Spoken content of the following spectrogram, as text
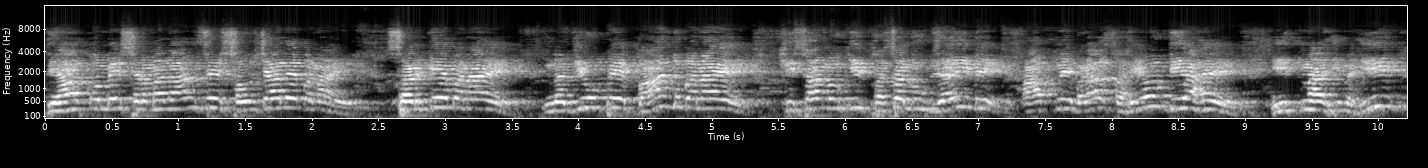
देहातों में श्रमदान से शौचालय बनाए, सड़कें बनाए, नदियों पे बाँध बनाए, किसानों की फ़सल उपजाई में आपने बड़ा सहयोग दिया है। इतना ही नहीं,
